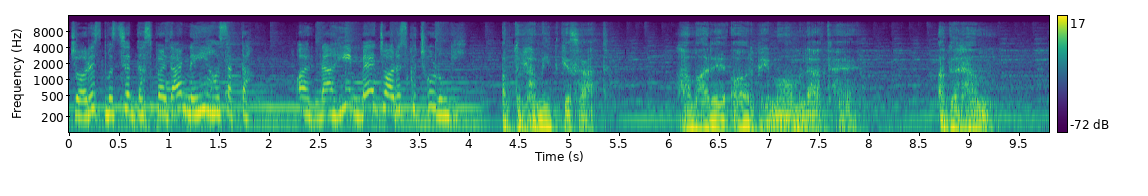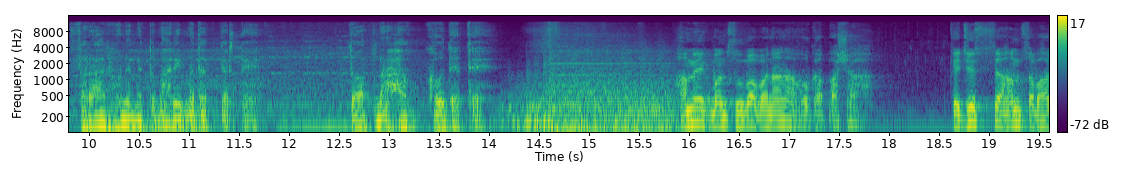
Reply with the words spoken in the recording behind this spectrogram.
चौरिस मुझसे दस्तबरदार नहीं हो सकता और ना ही मैं चौरिस को छोड़ूँगी। अब्दुल हमीद के साथ हमारे और भी मामलात हैं। अगर हम फरार होने में तुम्हारी मदद करते तो अपना हक खो देते। हमें एक मंसूबा बनाना होगा पाशा। कि जिससे हम सभा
